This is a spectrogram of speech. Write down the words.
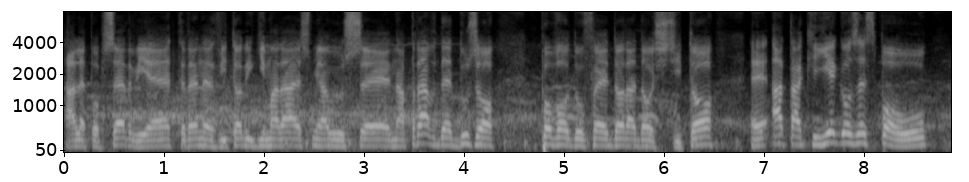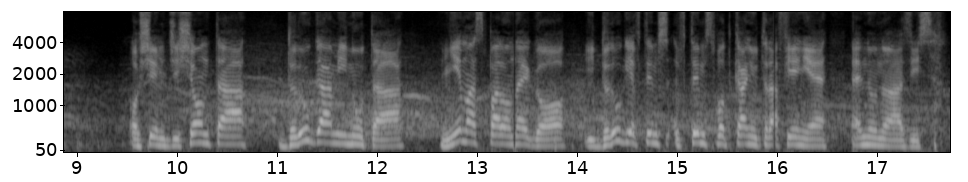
Ale po przerwie trener Witorii Gimaraesz miał już e, naprawdę dużo powodów e, do radości. To e, atak jego zespołu. 82 minuta. Nie ma spalonego i drugie w tym, w tym spotkaniu trafienie Nuno Azisa.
